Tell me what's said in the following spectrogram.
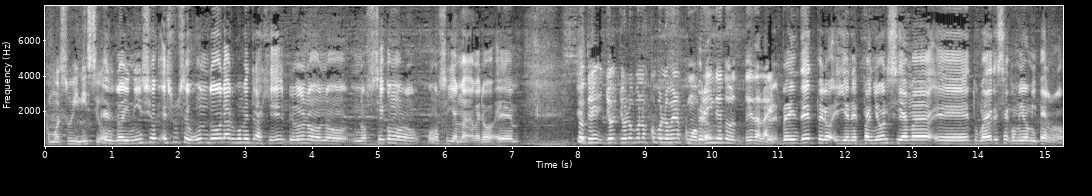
como en su inicio. En los inicios es su segundo largometraje. El primero no, no, no sé cómo, cómo se llamaba, pero. Eh, No, te- yo, yo lo conozco por lo menos como Pero- Brain Dead o Dead Alive. Brain Dead, pero y en español se llama eh, Tu madre se ha comido mi perro.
